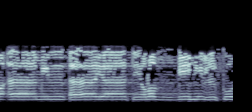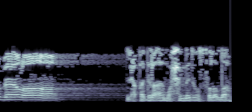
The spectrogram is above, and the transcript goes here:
رأى من آيات ربه الكبرى. لقد رأى محمد صلى الله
